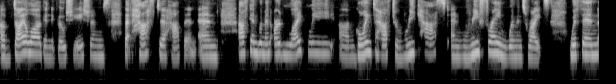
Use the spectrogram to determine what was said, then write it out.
of dialogue and negotiations that have to happen. And Afghan women are likely um, going to have to recast and reframe women's rights within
